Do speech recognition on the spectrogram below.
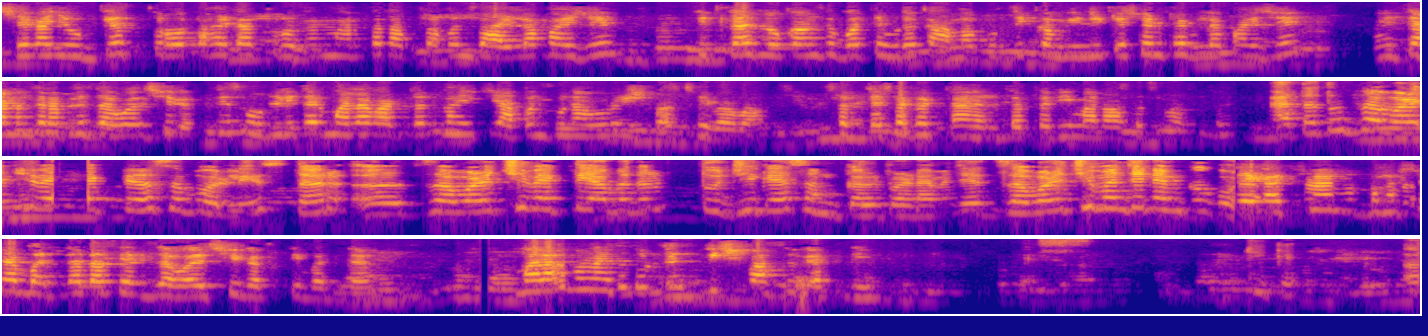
जे काही योग्य स्रोत आहे त्या स्रोतांमार्फत आपण आपण जायला पाहिजे. तितक्याच लोकांसोबत तेवढं कामापुरती कम्युनिकेशन ठेवलं पाहिजे. आणि त्यानंतर आपली जवळची व्यक्ती सोडली तर मला वाटत नाही की आपण कुणावर विश्वास ठेवावा. सध्याच्या घटनानंतर तरी मला असंच वाटतं. आता तू जवळची व्यक्ती असं बोललीस तर जवळची व्यक्ती याबद्दल तुझी काय संकल्पना आहे? म्हणजे जवळची म्हणजे नेमकं भाषा बदलत असेल जवळची व्यक्तीबद्दल. मला म्हणायचं तुमचे विश्वासू व्यक्ती. ठीक आहे.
